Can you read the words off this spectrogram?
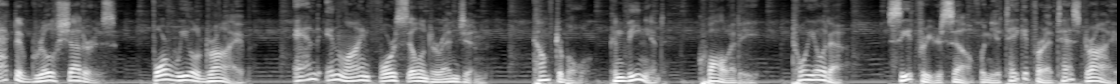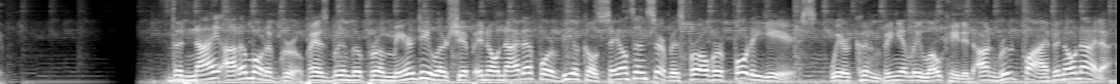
active grille shutters, four-wheel drive, and inline four-cylinder engine. Comfortable, convenient, quality. Toyota. See it for yourself when you take it for a test drive. The Nye Automotive Group has been the premier dealership in Oneida for vehicle sales and service for over 40 years. We are conveniently located on Route 5 in Oneida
